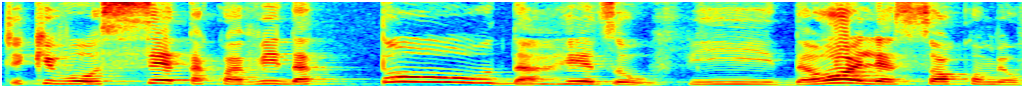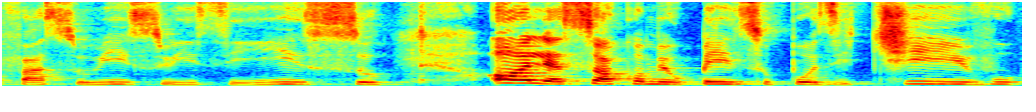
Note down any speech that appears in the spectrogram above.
de que você está com a vida toda resolvida, olha só como eu faço isso, isso e isso, Olha só como eu penso positivo.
